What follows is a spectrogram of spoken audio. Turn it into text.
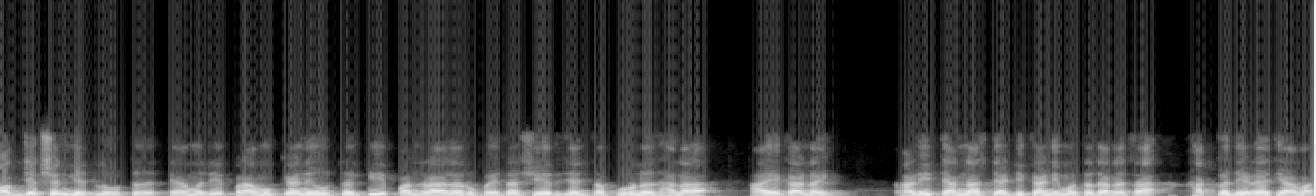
ऑब्जेक्शन घेतलं होतं. त्यामध्ये प्रामुख्याने होतं की पंधरा हजार रुपयाचा शेअर ज्यांचा पूर्ण झाला आहे का नाही. आणि त्यांनाच त्या ठिकाणी मतदानाचा हक्क देण्यात यावा.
